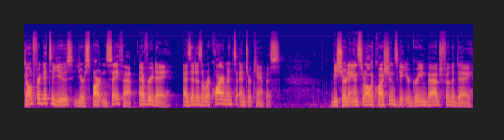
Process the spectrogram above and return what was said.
Don't forget to use your Spartan Safe app every day, as it is a requirement to enter campus. Be sure to answer all the questions, get your green badge for the day.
